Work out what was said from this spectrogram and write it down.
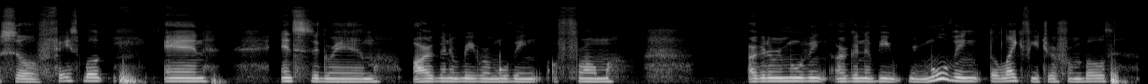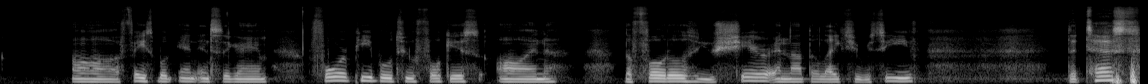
So, Facebook and Instagram are going to be removing from are going to removing are going to be removing the like feature from both uh, Facebook and Instagram for people to focus on the photos you share and not the likes you receive. The test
